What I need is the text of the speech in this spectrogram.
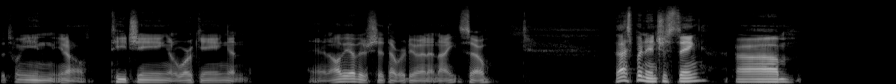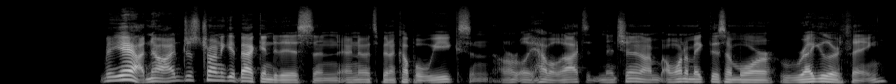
between, you know, teaching and working and and all the other shit that we're doing at night. So that's been interesting. Um but yeah, no, I'm just trying to get back into this, and I know it's been a couple weeks, and I don't really have a lot to mention. I'm, i want to make this a more regular thing,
